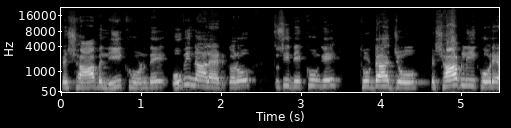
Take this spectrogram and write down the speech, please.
ਪਿਸ਼ਾਬ ਲੀਕ ਹੋਣ ਦੇ, ਉਹ ਵੀ ਨਾਲ ਐਡ ਕਰੋ। ਤੁਸੀਂ ਦੇਖੋਗੇ ਤੁਹਾਡਾ ਜੋ ਪਿਸ਼ਾਬ ਲੀਕ ਹੋ ਰਿਹਾ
